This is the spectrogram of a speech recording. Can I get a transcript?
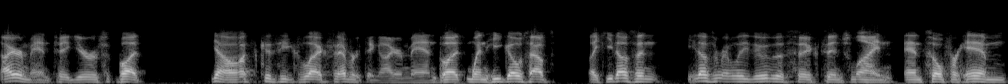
Iron Man figures, but you know, it's because he collects everything Iron Man. But when he goes out, like he doesn't, he doesn't really do the six-inch line, and so for him,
